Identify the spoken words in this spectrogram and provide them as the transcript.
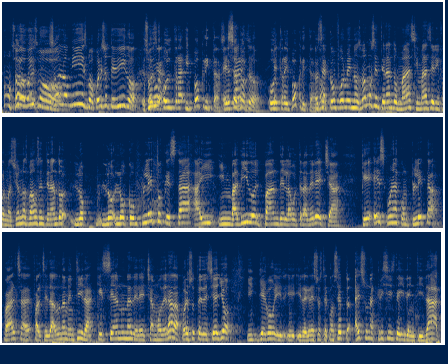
¿cómo son lo mismo? Son lo mismo, por eso te digo. Son ultra hipócritas. Exacto. ultra hipócritas. O sea, conforme nos vamos enterando más y más de la información, nos vamos enterando lo, lo completo que está ahí invadido el pan de la ultraderecha que es una completa falsa, falsedad, una mentira, que sean una derecha moderada. Por eso te decía yo, y llego y, regreso a este concepto, es una crisis de identidad,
